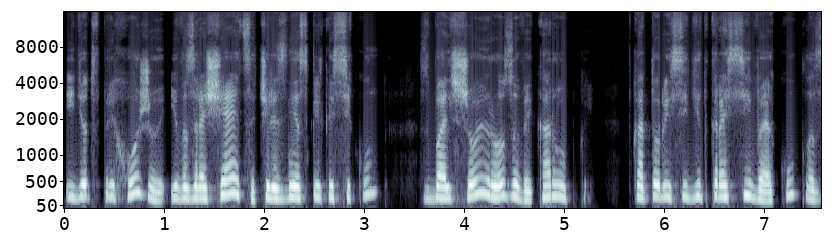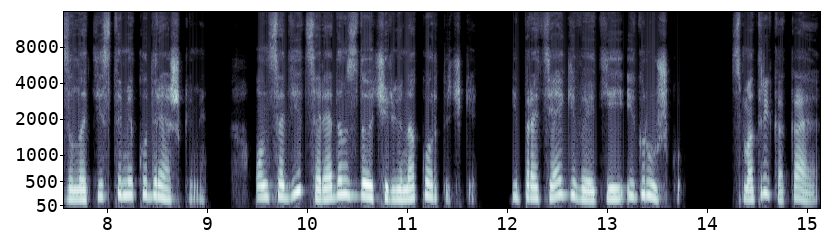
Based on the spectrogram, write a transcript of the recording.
идет в прихожую и возвращается через несколько секунд с большой розовой коробкой, в которой сидит красивая кукла с золотистыми кудряшками. Он садится рядом с дочерью на корточке и протягивает ей игрушку. «Смотри, какая!»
